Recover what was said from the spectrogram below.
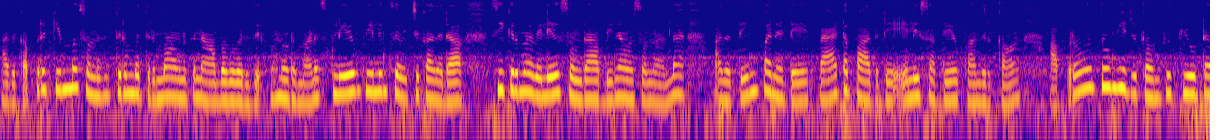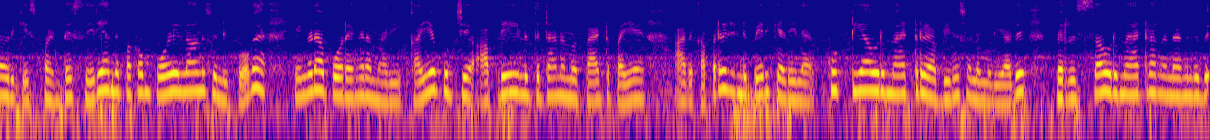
அதுக்கப்புறம் கிம்மை சொன்னது திரும்ப திரும்ப அவனுக்கு ஞாபகம் வருது. உன்னோட மனசுக்குள்ளேயும் ஃபீலிங்ஸை வச்சுக்காதடா சீக்கிரமாக வெளியே சொல்கிறா அப்படின்னு அவன் சொன்னான்ல. அதை திங்க் பண்ணிட்டே பேட்டை பார்த்துட்டே எலிஸ் அப்படியே உட்காந்துருக்கான் அப்புறம் தூங்கிட்டு இருக்கவனுக்கு க்யூட்டாக ஒரு கிஸ் பண்ணிட்டு சரி அந்த பக்கம் போயிடலான்னு சொல்லி போக எங்கடா போகிறேங்கிற மாதிரி கையை பிடிச்சி அப்படியே இழுத்துட்டா நம்ம பேட்டு பேட்டு பையன். அதுக்கப்புறம் ரெண்டு பேருக்கு இடையில குட்டியாக ஒரு மேட்ரு அப்படின்னு சொல்ல முடியாது. பெருசாக ஒரு மேட்ரு அங்கே நடந்தது.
